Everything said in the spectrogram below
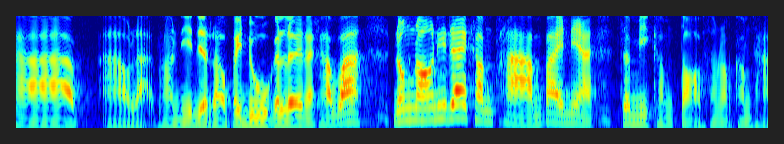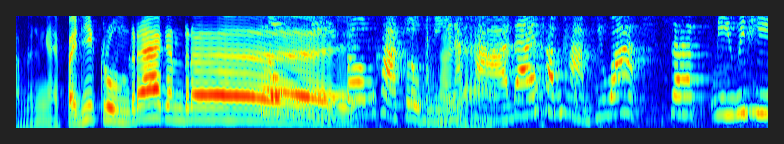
ครับ เอาละตอนนี้เดี๋ยวเราไปดูกันเลยนะครับว่าน้องๆที่ได้คำถามไปเนี่ยจะมีคำตอบสำหรับคำถามนั้นยังไง ไปที่กลุ่มแรกกันเลกลุ่มสีย ส้มค่ะกลุ่มนี้นะคะใช่แล้วได้คำถามที่ว่าจะมีวิธี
